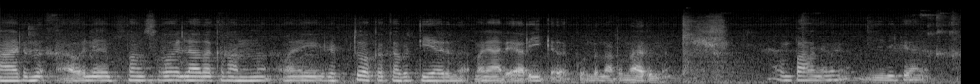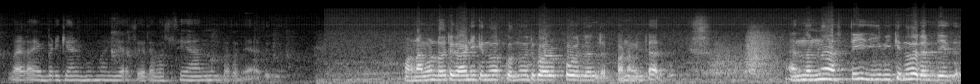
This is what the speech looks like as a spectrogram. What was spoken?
ആയിരുന്നു അവന് ഇപ്പം സുഖമില്ലാതൊക്കെ വന്ന് അവന് രക്തമൊക്കെ കവറ്റിയായിരുന്നു അവനെ ആരെ അറിയിക്കാതെ കൊണ്ട് നടന്നായിരുന്നു. പറഞ്ഞവന് ജീവിക്കാൻ വെള്ളം പിടിക്കാനൊന്നും വയ്യാത്തൊരവസ്ഥയാണെന്നും പറഞ്ഞായിരുന്നു. പണം കൊണ്ടൊരു കാണിക്കുന്നവർക്കൊന്നും ഒരു കുഴപ്പമില്ലല്ലോ പണമില്ലാതെ അന്നൊന്ന് അസ്ഥി ജീവിക്കുന്നവരല്ലേ ഇത്?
